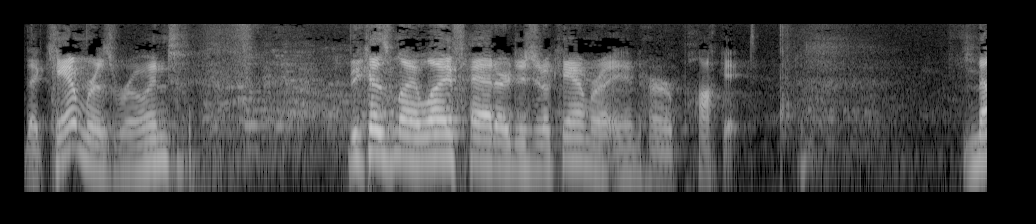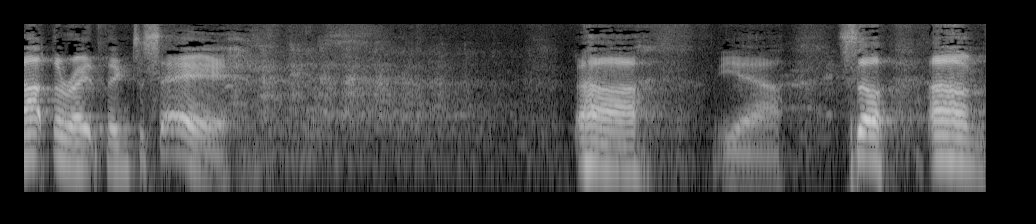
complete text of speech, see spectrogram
the camera's ruined because my wife had our digital camera in her pocket. Not the right thing to say. Uh, yeah. So, um,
